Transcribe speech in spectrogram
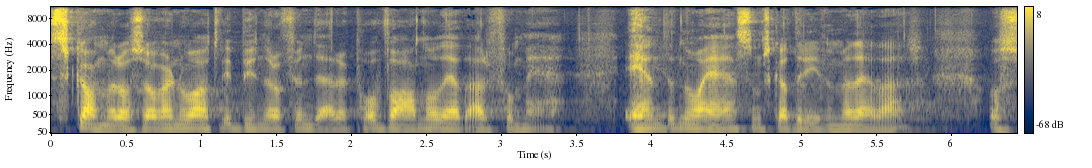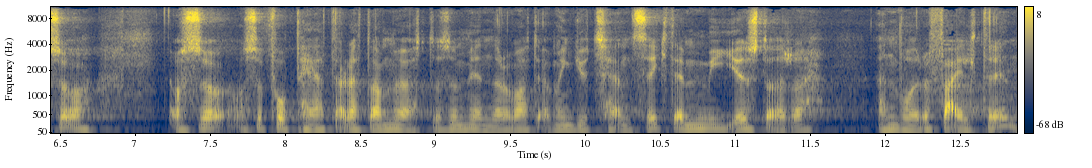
skammer oss over noe. At vi begynner å fundere på hva nå det der for meg. En det nå jeg som skal drive med det der? Og så, og så, og så får Peter dette møtet som minner om at ja, men Guds hensikt er mye større enn våre feiltrinn.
